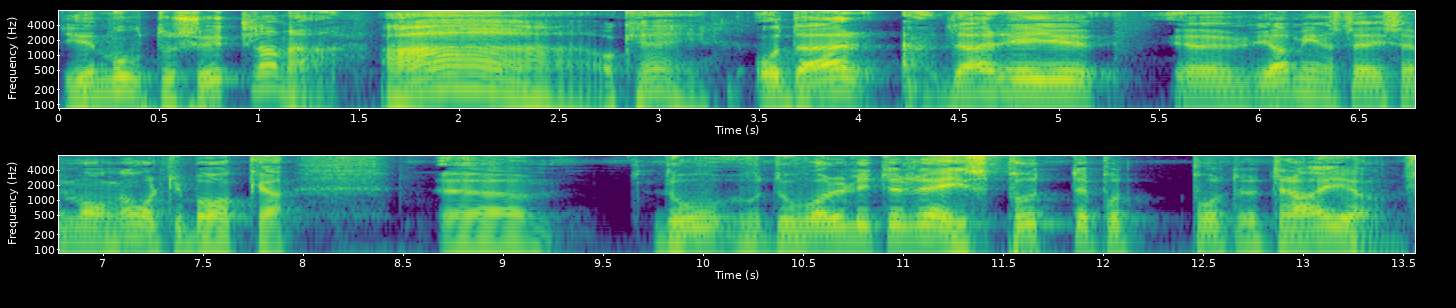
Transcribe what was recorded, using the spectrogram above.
Det är ju motorcyklarna. Ah, okej. Okay. Och där, där är ju, eh, jag minns det sedan många år tillbaka. Eh, då, då var det lite raceputte på, på Triumph.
